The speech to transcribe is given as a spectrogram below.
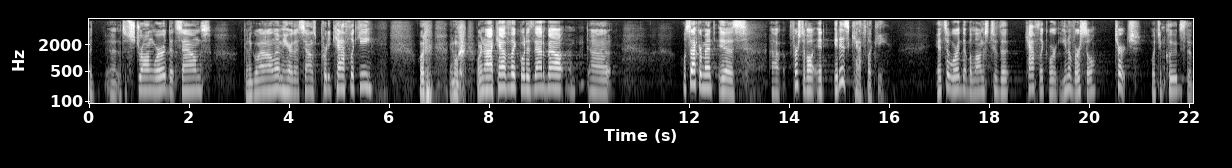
a, a, it's a strong word that sounds, going to go out on a limb here, that sounds pretty Catholic y. What, we're not Catholic. What is that about? Uh, well, sacrament is, uh, first of all, it, it is Catholic It's a word that belongs to the Catholic or universal church, which includes the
